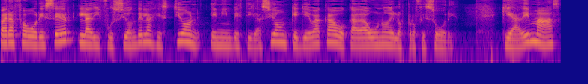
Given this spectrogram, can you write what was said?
para favorecer la difusión de la gestión en investigación que lleva a cabo cada uno de los profesores que además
